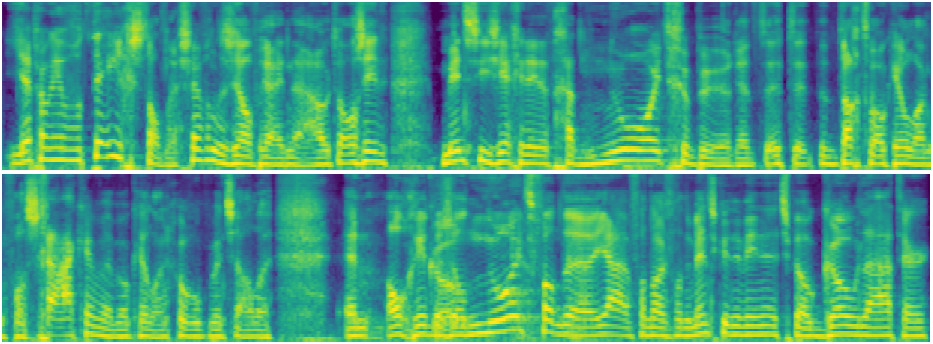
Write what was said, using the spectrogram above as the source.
Je hebt ook heel veel tegenstanders hè, van de zelfrijdende auto. Als in mensen die zeggen: nee, dat gaat nooit gebeuren. Het, het, dat dachten we ook heel lang van schaken. We hebben ook heel lang geroepen met z'n allen. En algoritme zal nooit van, de, ja, van, nooit van de mens kunnen winnen. Het spel Go later.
